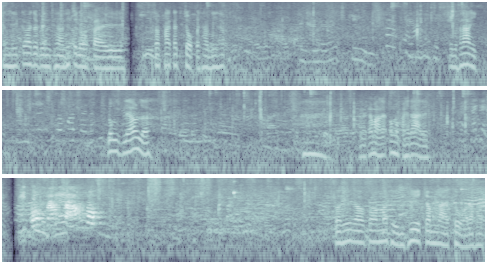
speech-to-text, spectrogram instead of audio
อั นนี้ก็จะเป็นทางที่จะลงไปสะพานกระจกไปทางนี้ครับลงไปข้างล่างอีก ลงอีกแล้วเหรอเฮ้ยอะไรก็มาแล้วต้องลงไปให้ได้เลยตอนนี้เราก็มาถึงที่จำหน่ายตั๋วแล้วครับ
